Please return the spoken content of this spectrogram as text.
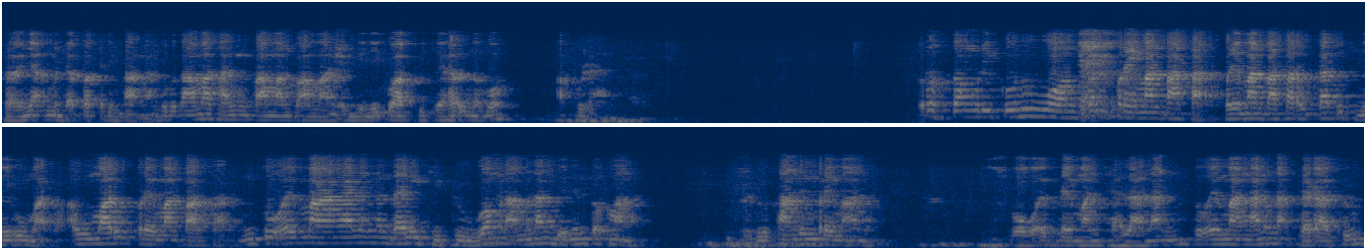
banyak mendapat rintangan, terutama saking paman-paman. Ini ku Abu Jahal nopo Abu Lahab. Terus tong mriku nu wonten preman pasar. Preman pasar ukat itu jenis Umar. Umar itu preman pasar. Untuk emangane ngenteni diduwong nak menang dia untuk mana? Itu saking preman. Pokoknya preman jalanan untuk emangan nak beradu.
